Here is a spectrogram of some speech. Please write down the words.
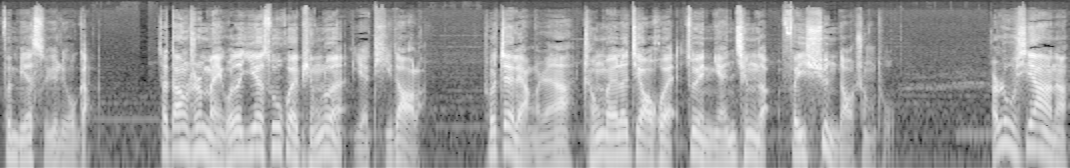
分别死于流感。在当时，美国的耶稣会评论也提到了，说这两个人啊成为了教会最年轻的非殉道圣徒。而露西亚呢，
